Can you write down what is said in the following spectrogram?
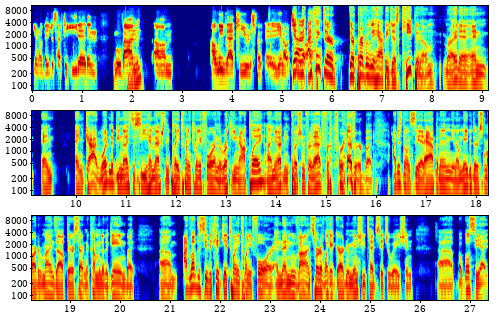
you know they just have to eat it and move on. Mm-hmm. Um, I'll leave that to you to you know. To, yeah, I, I, uh, think they're they're perfectly happy just keeping him, right? And and and God, wouldn't it be nice to see him actually play 2024 and the rookie not play? I mean, I've been pushing for that for forever, but I just don't see it happening. You know, maybe there's smarter minds out there starting to come into the game, but um, I'd love to see the kid get 2024 and then move on, sort of like a Gardner Minshew type situation. Uh, but we'll see. I,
